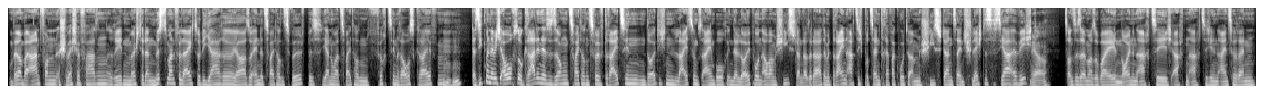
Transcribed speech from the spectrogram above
Und wenn man bei Arndt von Schwächephasen reden möchte, dann müsste man vielleicht so die Jahre, ja, so Ende 2012 bis Januar 2014 rausgreifen. Mhm. Da sieht man nämlich auch so gerade in der Saison 2012-13 einen deutlichen Leistungseinbruch in der Loipe und auch am Schießstand. Also da hat er mit 83% Trefferquote am Schießstand sein schlechtestes Jahr erwischt. Ja. Sonst ist er immer so bei 89, 88 in den Einzelrennen.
